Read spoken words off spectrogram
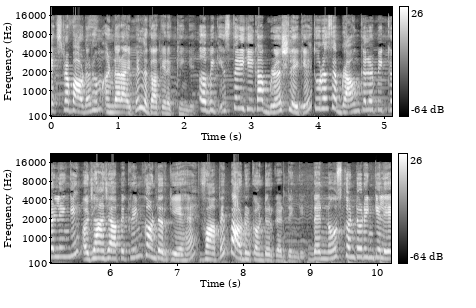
एक्स्ट्रा पाउडर हम अंडर आई पे लगा के रखेंगे। अब एक इस तरीके का ब्रश लेके थोड़ा सा ब्राउन कलर पिक कर लेंगे और जहाँ जहाँ पे क्रीम काउंटर किए हैं वहाँ पे पाउडर काउंटर कर देंगे। देन नोज़ कंटोरिंग के लिए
